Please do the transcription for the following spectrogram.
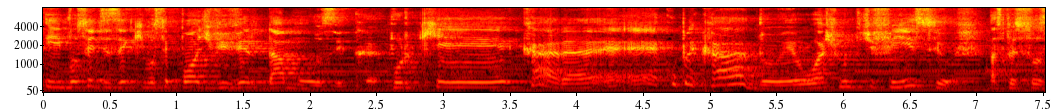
e você dizer que você pode viver da música. Porque, cara, é, é complicado. Eu acho muito difícil as pessoas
